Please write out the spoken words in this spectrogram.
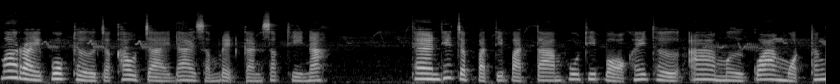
เมื่อไรพวกเธอจะเข้าใจได้สำเร็จกันสักทีนะ แทนที่จะปฏิบัติตามผู้ที่บอกให้เธออ้ามือกว้างหมดทั้ง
